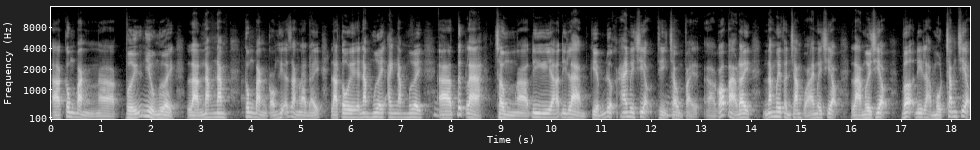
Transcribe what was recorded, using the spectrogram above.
À, công bằng à, với nhiều người là 5 năm. Công bằng có nghĩa rằng là đấy là tôi 50 anh 50 à, tức là chồng à, đi à, đi làm kiếm được 20 triệu thì ừ. chồng phải à, góp vào đây 50% của 20 triệu là 10 triệu vợ đi làm 100 triệu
